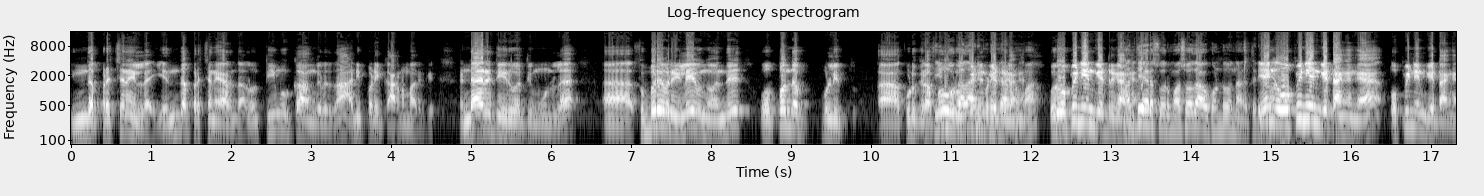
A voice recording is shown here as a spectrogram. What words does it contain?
இந்த பிரச்சனை இல்லை. எந்த பிரச்சனையா இருந்தாலும் திமுகங்கிறது தான் அடிப்படை காரணமா இருக்கு. ரெண்டாயிரத்தி இருபத்தி மூணுல பிப்ரவரியிலே இவங்க வந்து ஒப்பந்த புள்ளி கொடுக்கறப்போ ஒரு ஒப்பீனியன் கேட்டிருக்காங்க. ஒரு ஒப்பீனியன் கேட்டிருக்காங்க. மத்திய அரசு ஒரு மசோதாவை கொண்டு வந்தாங்க தெரியுமா? ஏங்க ஒப்பீனியன் கேட்டாங்கங்க. ஒப்பீனியன் கேட்டாங்க.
